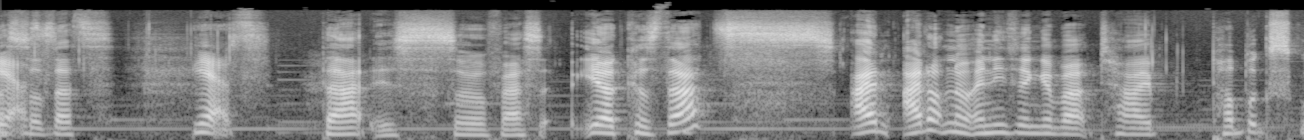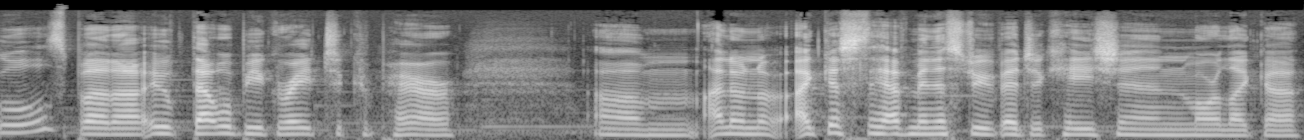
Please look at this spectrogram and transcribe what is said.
yeah. So that's Yes. that is so fascinating. Yeah, because that's I I don't know anything about Thai public schools, but uh, it, that would be great to compare. Um, I don't know. I guess they have Ministry of Education, more like a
